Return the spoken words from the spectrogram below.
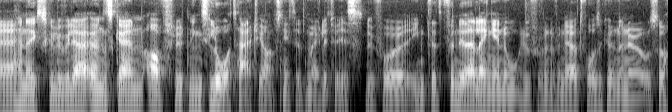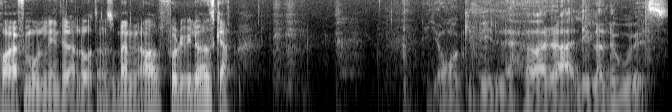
Eh, Henrik, skulle du vilja önska en avslutningslåt här till avsnittet möjligtvis? Du får inte fundera länge nog, du får fundera två sekunder nu och så har jag förmodligen inte den låten. Så- Men ja, får du vilja önska? Jag vill höra Lilla Louis.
